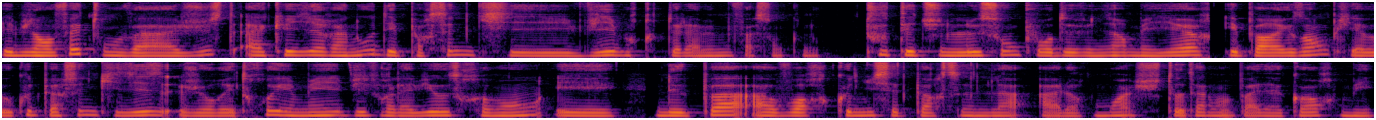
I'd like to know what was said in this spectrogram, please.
eh bien en fait, on va juste accueillir à nous des personnes qui vibrent de la même façon que nous. Tout est une leçon pour devenir meilleur. Et par exemple, il y a beaucoup de personnes qui disent j'aurais trop aimé vivre la vie autrement et ne pas avoir connu cette personne-là. Alors moi, je suis totalement pas d'accord, mais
